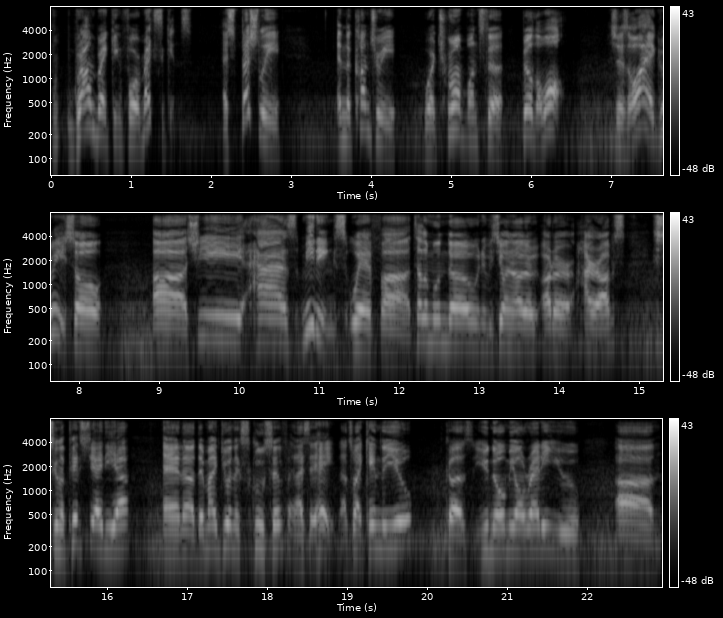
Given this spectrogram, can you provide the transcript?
groundbreaking for Mexicans, especially in the country where Trump wants to build a wall. She says, "Oh, I agree." So uh, she has meetings with uh, Telemundo, and Univision, and other other higher ups. She's gonna pitch the idea, and uh, they might do an exclusive. And I said, "Hey, that's why I came to you because you know me already. You um,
